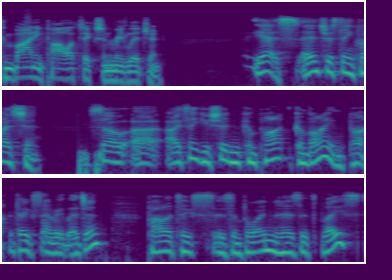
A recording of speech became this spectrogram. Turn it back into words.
combining politics and religion? Yes, interesting question. So uh, I think you shouldn't compi- combine politics and religion. Politics is important; it has its place.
